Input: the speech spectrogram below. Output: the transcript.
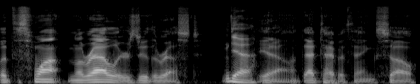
let the swamp and the rattlers do the rest. Yeah. You know that type of thing. So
